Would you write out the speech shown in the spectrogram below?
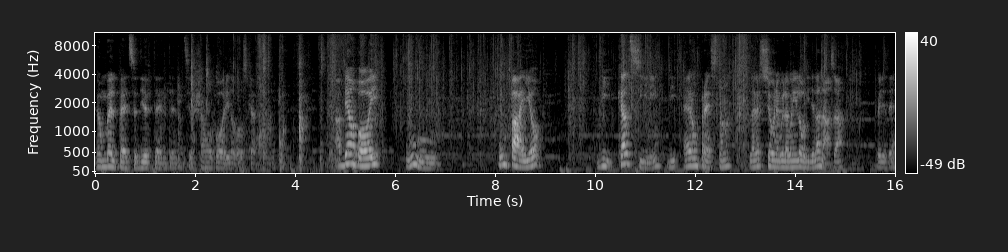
è un bel pezzo, è divertente, anzi lasciamolo fuori dopo lo scatto anche. Abbiamo poi uh, un paio di calzini di Aaron Preston, la versione quella con i loghi della NASA, vedete,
